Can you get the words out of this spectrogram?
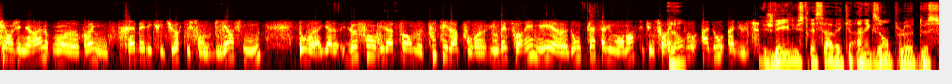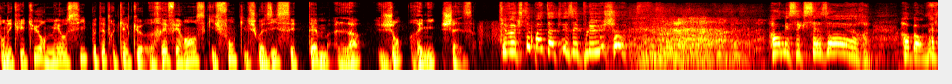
qui en général ont euh, quand même une très belle écriture, qui sont bien finis. Donc voilà, il y a le fond et la forme, tout est là pour euh, une belle soirée, mais euh, donc place à l'humour noir, c'est une soirée plutôt ado-adulte. Je vais illustrer ça avec un exemple de son écriture, mais aussi peut-être quelques références qui font qu'il choisit ces thèmes-là, Jean-Rémy Chaise. Tu veux que je te patate les épluches? Oh, mais c'est que 16 heures Ah, ben on a le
